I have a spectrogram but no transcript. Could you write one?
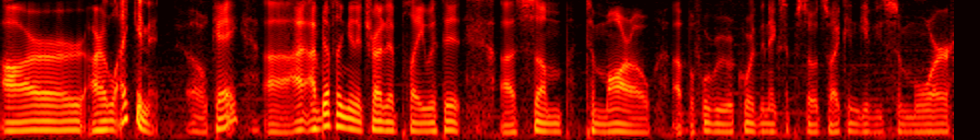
are are liking it okay uh, I, am definitely going to try to play with it uh, some tomorrow uh, before we record the next episode so i can give you some more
